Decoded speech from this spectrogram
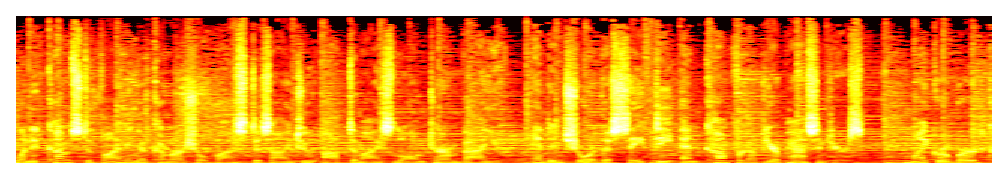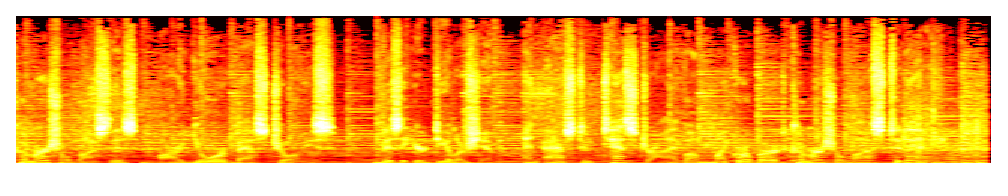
When it comes to finding a commercial bus designed to optimize long-term value and ensure the safety and comfort of your passengers, Micro Bird commercial buses are your best choice. Visit your dealership and ask to test drive a Micro Bird commercial bus today.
